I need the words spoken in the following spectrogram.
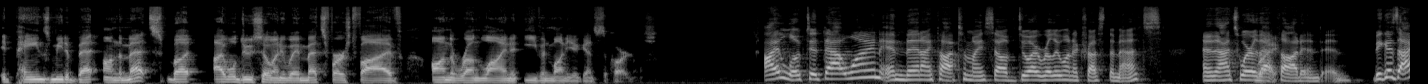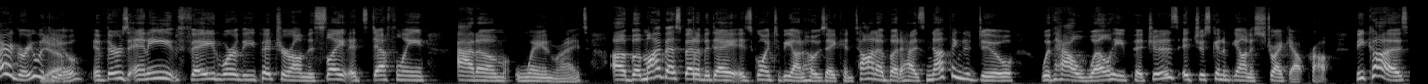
it pains me to bet on the Mets, but I will do so anyway. Mets first five on the run line at even money against the Cardinals. I looked at that one and then I thought to myself, do I really want to trust the Mets? And that's where that thought ended. Because I agree with Yeah. you. If there's any fade worthy pitcher on this slate, it's definitely Adam Wainwright. Uh, but my best bet of the day is going to be on Jose Quintana, but it has nothing to do with how well he pitches. It's just going to be on a strikeout prop because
